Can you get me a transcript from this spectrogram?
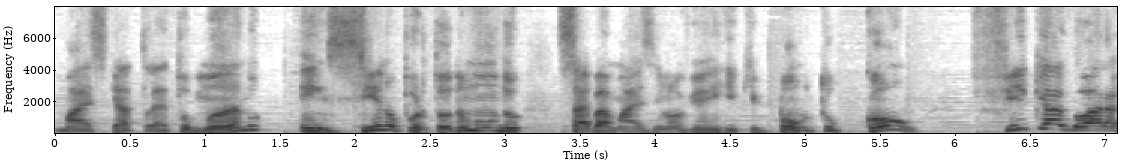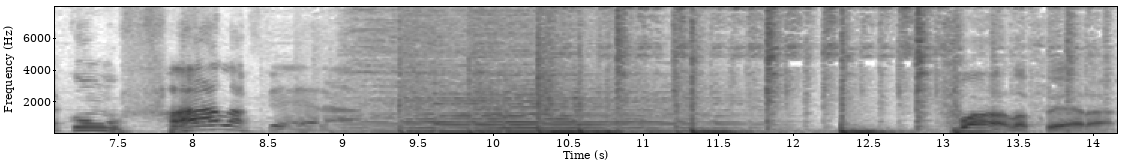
mais que atleta humano, ensino por todo mundo. Saiba mais em lovianhenrique.com. Fique agora com o Fala Fera. Fala Fera.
